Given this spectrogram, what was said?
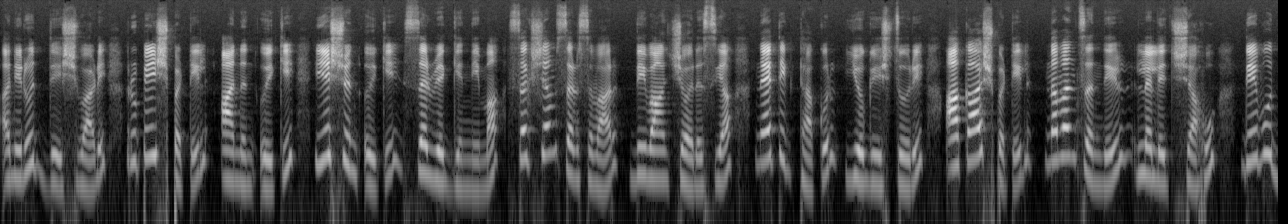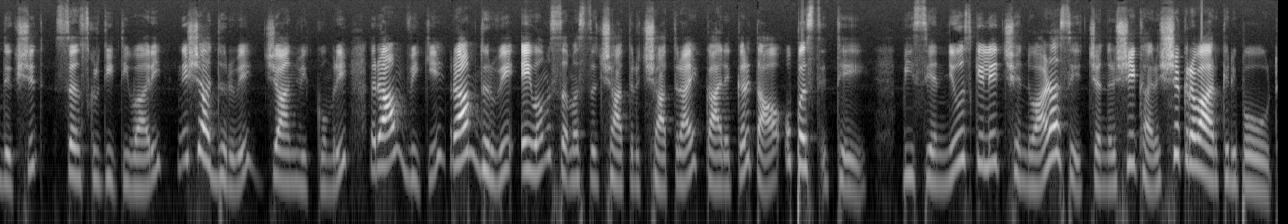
अनिरुद्ध देशवाड़े, रुपेश पटेल, आनंद उइके, यशवंत उइके, सर्वज्ञ नेमा, सक्षम सरसवार, देवांश चौरसिया, नैतिक ठाकुर, योगेश सोरे आकाश पटेल, नमन संदेल, ललित शाहू, देवू दीक्षित, संस्कृति तिवारी, निशा धुर्वे, जानवी कुमरी राम विकी, राम दुर्वे एवं समस्त छात्र छात्राएँ कार्यकर्ता उपस्थित थे। बीसीएन न्यूज़ के लिए छिंदवाड़ा से चंद्रशेखर शुक्रवार की रिपोर्ट।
